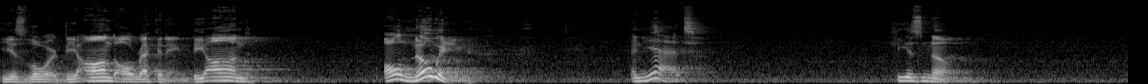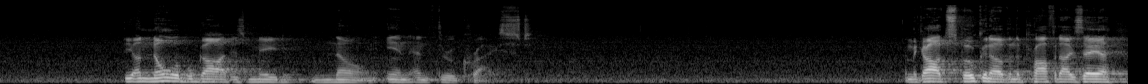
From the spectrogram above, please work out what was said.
He is Lord, beyond all reckoning, beyond all knowing. And yet, He is known. The unknowable God is made known in and through Christ. And the God spoken of in the prophet Isaiah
